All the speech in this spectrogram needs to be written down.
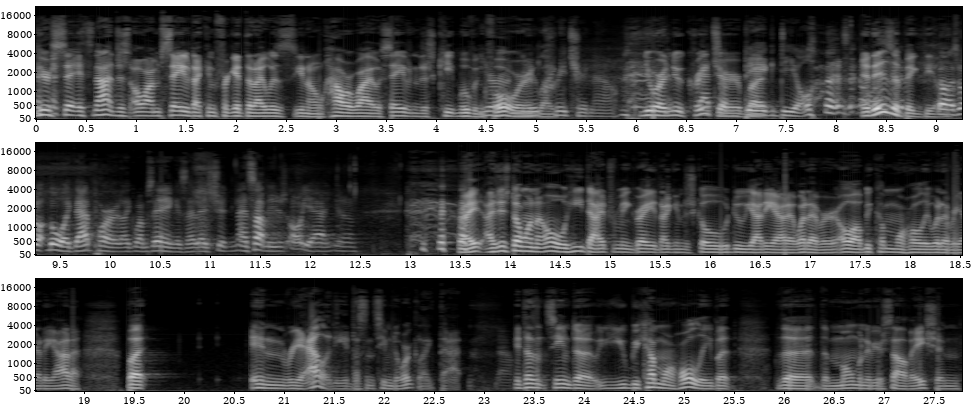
You're sa- it's not just oh I'm saved. I can forget that I was you know how or why I was saved and just keep moving forward. You're forward. a new like creature now. you are a new That's creature, a but big deal. No, It is a big deal. No, well, no, like that part. Like what I'm saying is that that should. That's something you just. Oh yeah, you know. right? I just don't want to. Oh, he died for me. Great. I can just go do yada yada whatever. Oh, I'll become more holy. Whatever yada yada. But in reality, it doesn't seem to work like that. No. It doesn't seem to. You become more holy, but the the moment of your salvation,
